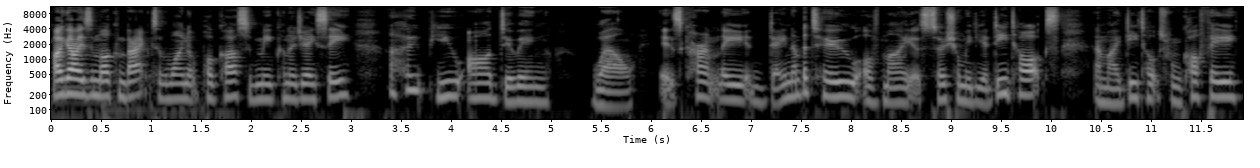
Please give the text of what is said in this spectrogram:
Hi, guys, and welcome back to the Why Not podcast with me, Conner JC. I hope you are doing well. It's currently day number two of my social media detox and my detox from coffee.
